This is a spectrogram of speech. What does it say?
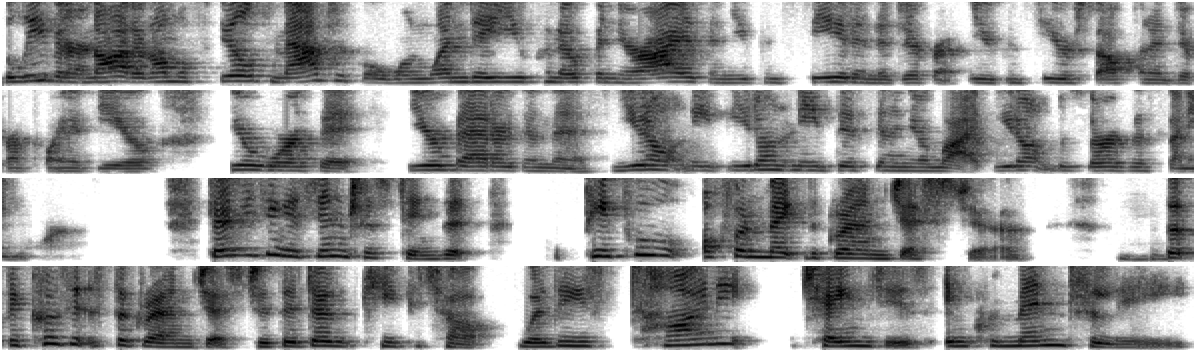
believe it or not it almost feels magical when one day you can open your eyes and you can see it in a different you can see yourself in a different point of view. You're worth it. You're better than this. You don't need you don't need this in your life. You don't deserve this anymore. Don't you think it's interesting that people often make the grand gesture, Mm-hmm. but because it's the grand gesture, they don't keep it up, where these tiny changes incrementally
